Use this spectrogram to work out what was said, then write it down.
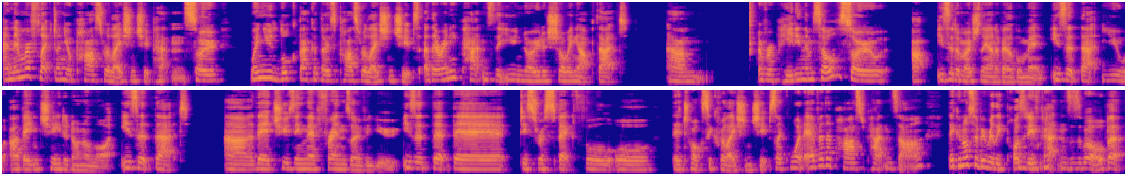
And then reflect on your past relationship patterns. So when you look back at those past relationships, are there any patterns that you notice showing up that um, are repeating themselves? So uh, is it emotionally unavailable men? Is it that you are being cheated on a lot? Is it that uh, they're choosing their friends over you? Is it that they're disrespectful or they're toxic relationships? Like whatever the past patterns are, there can also be really positive patterns as well, but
